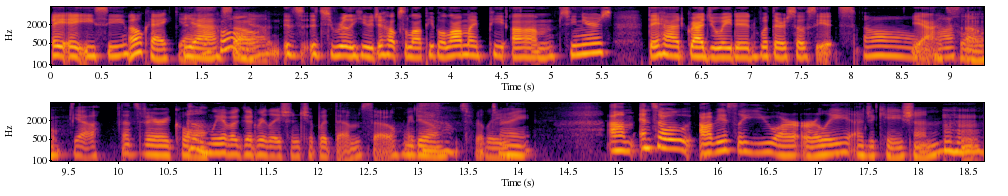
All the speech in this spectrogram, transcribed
AAEC. Okay. Yes. Yeah, Oh, cool. so Yeah. it's it's really huge. It helps a lot of people. A lot of my P, um, seniors, they had graduated with their associates. Oh, Yeah, Awesome. So, yeah. That's very cool. We have a good relationship with them, so We it's- do. It's really That's right. Um, and so, obviously, you are early education. hmm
